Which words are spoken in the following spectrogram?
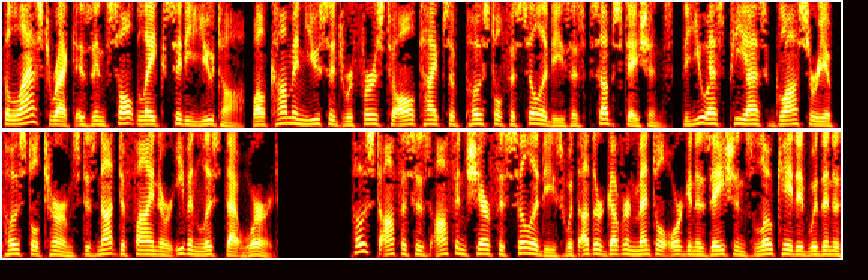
The last wreck is in Salt Lake City, Utah. While common usage refers to all types of postal facilities as substations, the USPS glossary of postal terms does not define or even list that word. Post offices often share facilities with other governmental organizations located within a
